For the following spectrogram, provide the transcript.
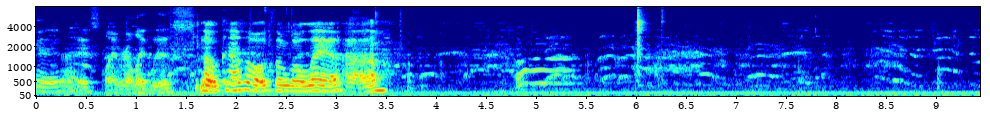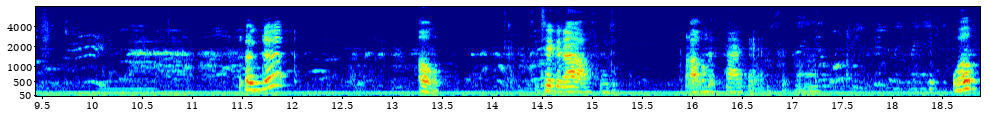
Yeah, it's like right like this. No, cause I'm gonna- 'cause I'm gonna laugh. Uh, Like that? oh, Take it off. Oh. the packet. Uh-huh. Well,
